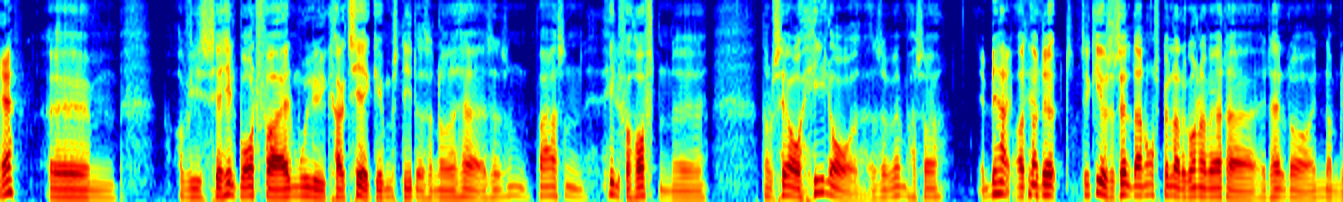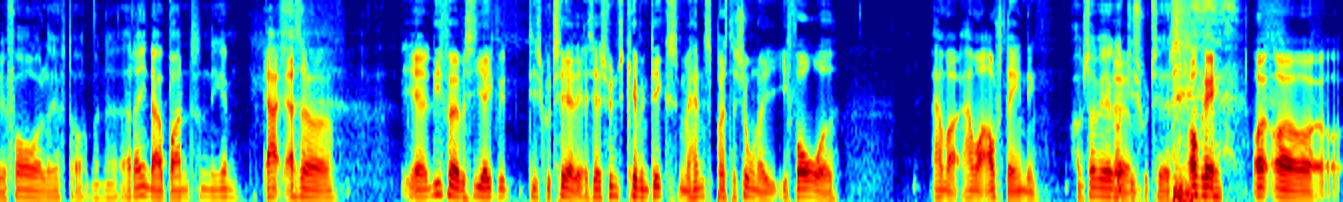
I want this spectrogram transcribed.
Ja. Øhm, og vi ser helt bort fra alle mulige karakterer i gennemsnit og sådan noget her. Altså sådan, bare sådan helt for hoften. Øh, når du ser over hele året, altså hvem har så Jamen, det har, og, det, og det, det giver jo sig selv, der er nogle spillere, der kun har været her et halvt år, inden om det er forår eller efterår. Men øh, er der en, der er brændt sådan igennem? Ja, altså, ja, lige før jeg vil sige, at jeg ikke vil diskutere det. Altså, jeg synes, Kevin Dix med hans præstationer i, i foråret, han var, han var outstanding. Og så vil jeg godt Øhm. diskutere det. Okay, og, og, og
